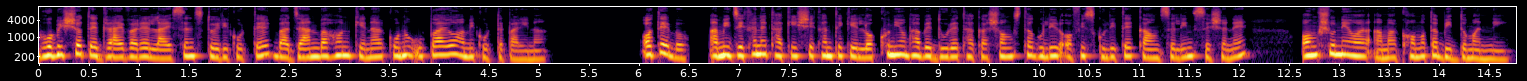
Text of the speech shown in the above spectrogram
ভবিষ্যতে ড্রাইভারের লাইসেন্স তৈরি করতে বা যানবাহন কেনার কোনো উপায়ও আমি করতে পারি না। অতএব, আমি যেখানে থাকি সেখান থেকে লক্ষণীয়ভাবে দূরে থাকা সংস্থাগুলির অফিসগুলিতে কাউন্সেলিং সেশনে অংশ নেওয়ার আমার ক্ষমতা বিদ্যমান নেই।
